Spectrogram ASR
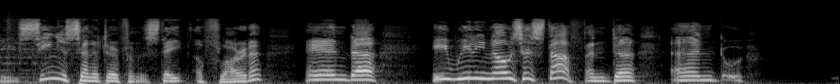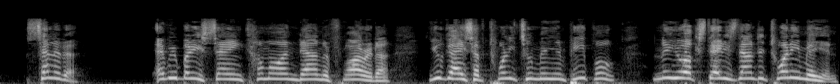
the senior senator from the state of Florida, and uh, he really knows his stuff. And uh, and Senator, everybody's saying, "Come on down to Florida." You guys have 22 million people. New York State is down to 20 million.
